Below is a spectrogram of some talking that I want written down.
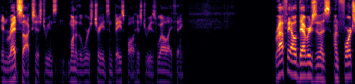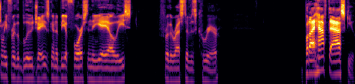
in Red Sox history and one of the worst trades in baseball history as well, I think. Rafael Devers is, unfortunately for the Blue Jays, going to be a force in the AL East for the rest of his career. But I have to ask you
